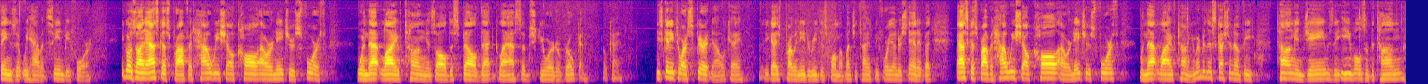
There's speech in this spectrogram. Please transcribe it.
things that we haven't seen before. He goes on, Ask us, prophet, how we shall call our natures forth when that live tongue is all dispelled, that glass obscured or broken. Okay? He's getting to our spirit now, okay? You guys probably need to read this poem a bunch of times before you understand it, but ask us, prophet, how we shall call our natures forth when that live tongue. You remember the discussion of the tongue in James, the evils of the tongue,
